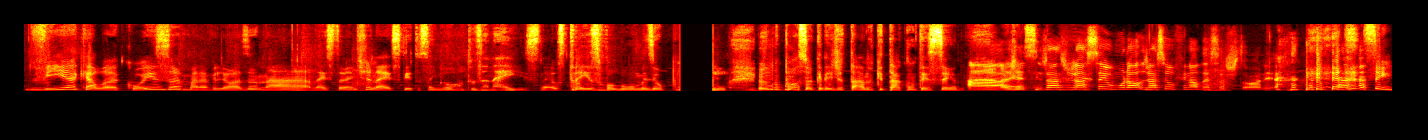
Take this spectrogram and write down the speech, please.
vi aquela coisa maravilhosa na, na estante, né? Escrito Senhor dos Anéis, né? Os três volumes. Eu, eu não posso acreditar no que tá acontecendo. Ah, A Jéssica- já, já sei o moral, já sei o final dessa história. Sim,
